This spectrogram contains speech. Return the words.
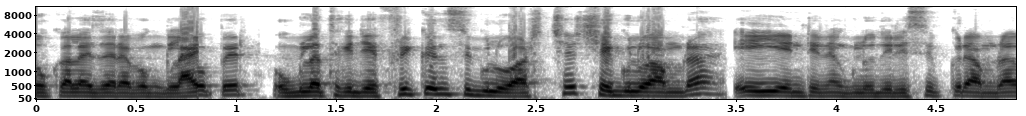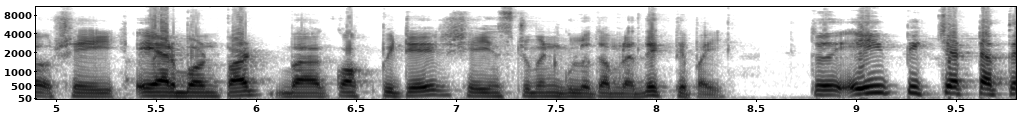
লোকালাইজার এবং গ্লাইকোপের ওগুলা থেকে যে ফ্রিকোয়েন্সি গুলো আসছে, সেগুলো আমরা এই এন্টিনাগুলো দিয়ে রিসিভ করে আমরা সেই এয়ারবর্ন পার্ট বা ককপিটের সেই ইনস্ট্রুমেন্টগুলোতে আমরা দেখতে পাই। তো এই পিকচারটাতে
